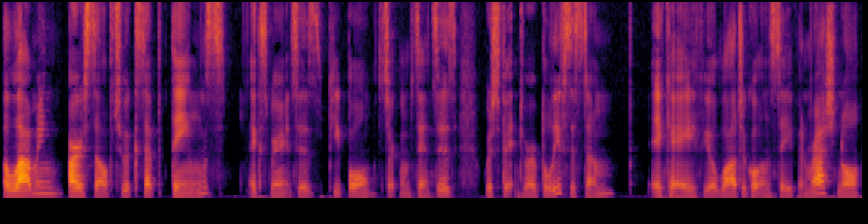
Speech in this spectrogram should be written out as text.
allowing ourselves to accept things, experiences, people, circumstances which fit into our belief system, aka feel logical and safe and rational,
